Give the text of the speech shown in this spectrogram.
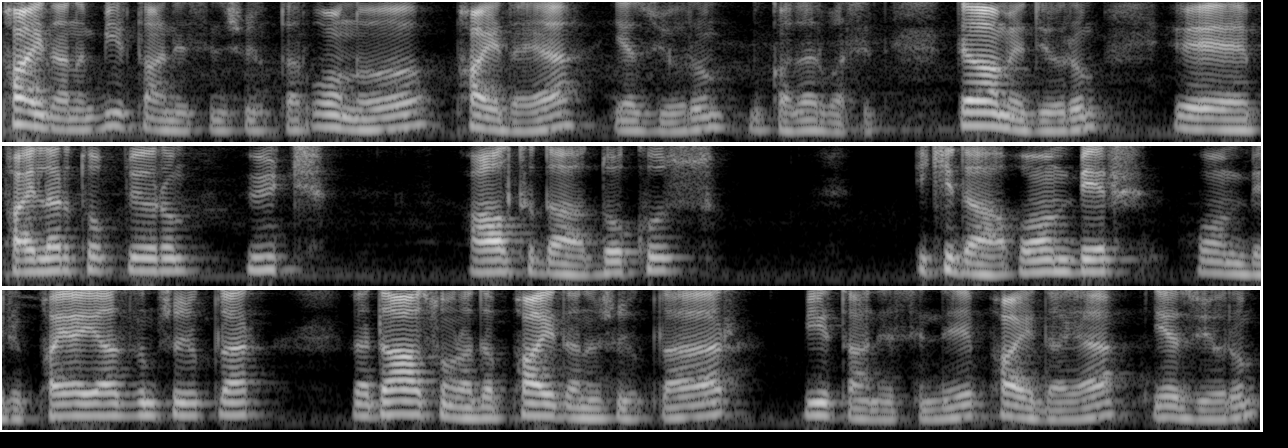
Paydanın bir tanesini çocuklar onu paydaya yazıyorum. Bu kadar basit. Devam ediyorum. Ee, payları topluyorum. 3, 6 daha 9, 2 daha 11. 11'i paya yazdım çocuklar. Ve daha sonra da paydanın çocuklar bir tanesini paydaya yazıyorum.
